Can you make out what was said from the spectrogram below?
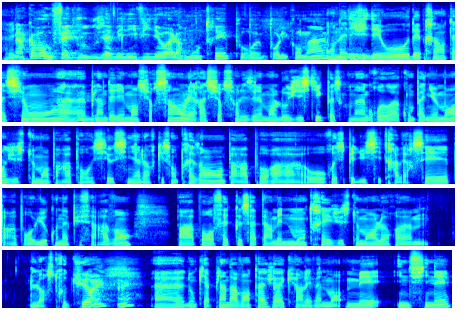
avec Alors, comment vous faites? Vous, avez des vidéos à leur montrer pour, euh, pour les convaincre On a des vidéos, des présentations, mhm. plein d'éléments sur ça. On les rassure sur les éléments logistiques parce qu'on a un gros accompagnement, justement, par rapport aussi aux signaleurs qui sont présents, par rapport au respect du site traversé, par rapport au lieu qu'on a pu faire avant, par rapport au fait que ça permet de montrer, justement, leur leur structure. donc il y a plein d'avantages à accueillir l'événement. Mais in fine,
